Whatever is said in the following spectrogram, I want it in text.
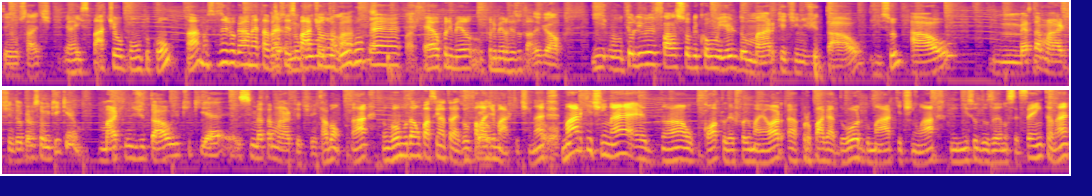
tem um site. É spatial.com, tá? Mas se você jogar Metaverso Spatial no Google, no Google tá é, é o, primeiro, o primeiro resultado. Legal. E o teu livro fala sobre como ir do marketing digital Isso. ao metamarketing. Então eu quero saber o que, que é marketing digital e o que, que é esse metamarketing. Tá bom, tá? Então vamos dar um passinho atrás, vamos falar Bom. de marketing, né? Tá marketing, né? É, ah, o Kotler foi o maior ah, propagador do marketing lá no início dos anos 60, né?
